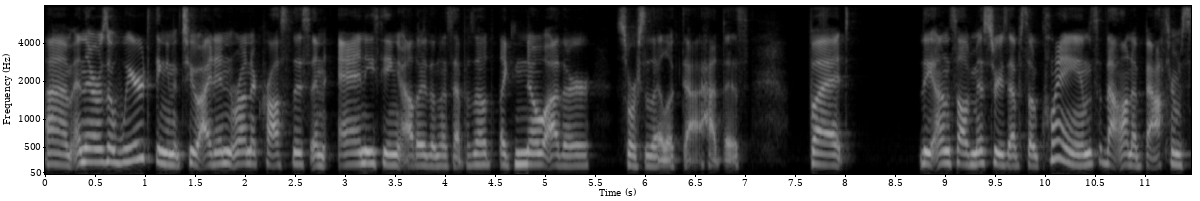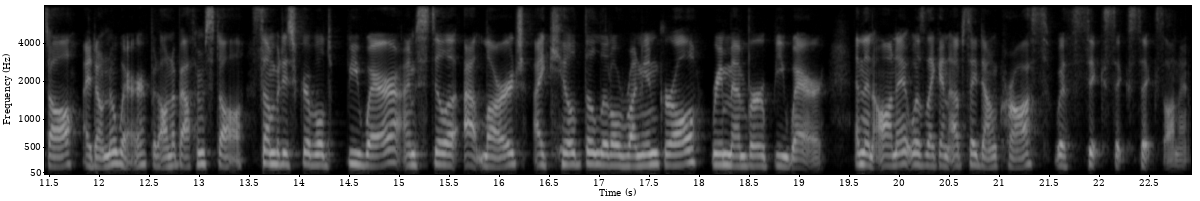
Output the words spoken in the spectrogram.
Um, and there was a weird thing in it too. I didn't run across this in anything other than this episode. Like no other sources I looked at had this. But the Unsolved Mysteries episode claims that on a bathroom stall, I don't know where, but on a bathroom stall, somebody scribbled, Beware, I'm still at large. I killed the little Runyan girl. Remember, beware. And then on it was like an upside down cross with 666 on it.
